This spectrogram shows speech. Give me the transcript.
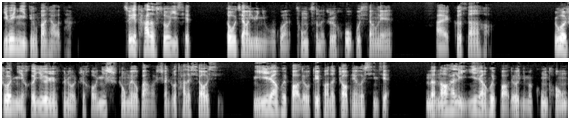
因为你已经放下了他，所以他的所有一切都将与你无关。从此呢，就是互不相连，哎，各自安好。如果说你和一个人分手之后，你始终没有办法删除他的消息，你依然会保留对方的照片和信件，你的脑海里依然会保留你们共同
